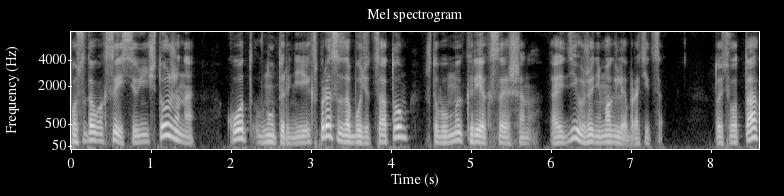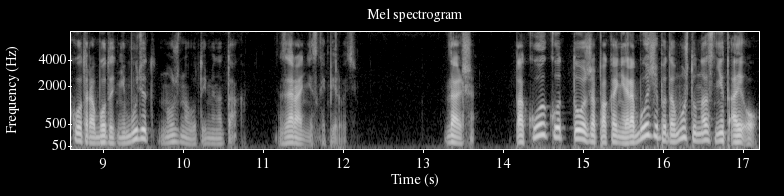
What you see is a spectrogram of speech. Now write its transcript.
После того, как сессия уничтожена, Код внутренний экспресса заботится о том, чтобы мы к Rec Session ID уже не могли обратиться. То есть вот так вот работать не будет, нужно вот именно так. Заранее скопировать. Дальше. Такой код тоже пока не рабочий, потому что у нас нет I.O.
